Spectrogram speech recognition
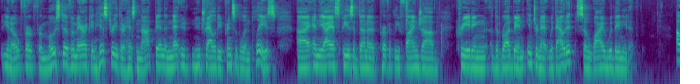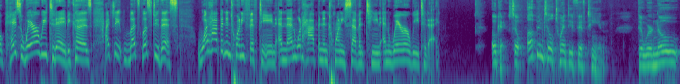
you know, for, for most of American history, there has not been a net neutrality principle in place. Uh, and the ISPs have done a perfectly fine job creating the broadband internet without it. So why would they need it? Okay, so where are we today? Because actually, let's let's do this. What happened in 2015, and then what happened in 2017, and where are we today? Okay, so up until 2015, there were no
